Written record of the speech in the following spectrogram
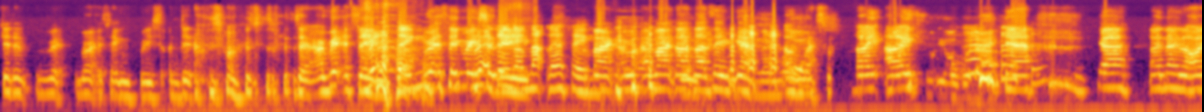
did a writ, wrote a thing recently. I did. Sorry, I was just going to say I wrote a thing. Writ a thing? wrote a thing Writ a recently thing on that there thing. about about that, that thing. Yeah. No Oh, words. Westworld. I, I you're good at. yeah, yeah. I know that I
